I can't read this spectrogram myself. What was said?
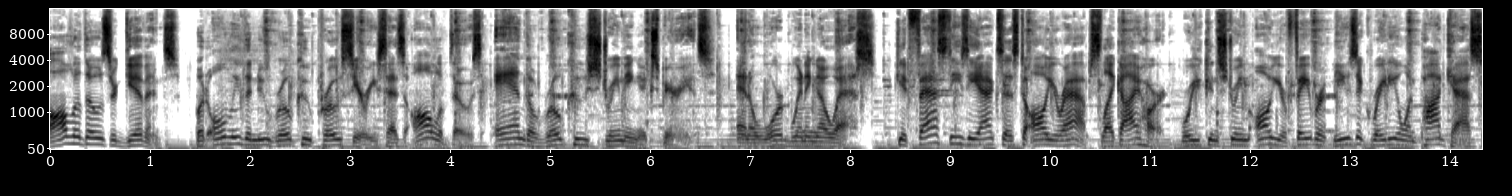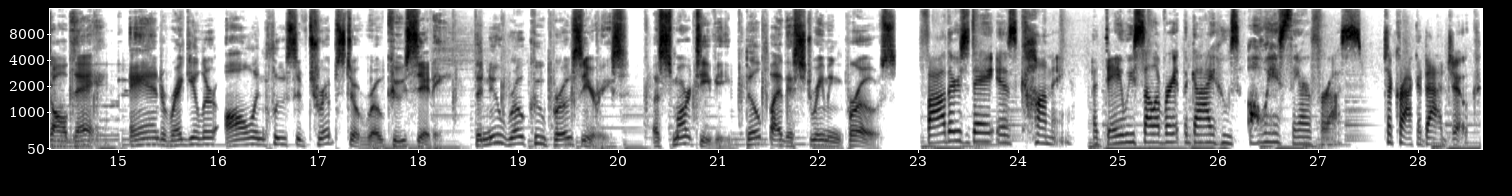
All of those are givens, but only the new Roku Pro series has all of those and the Roku streaming experience, an award winning OS. Get fast, easy access to all your apps like iHeart, where you can stream all your favorite music, radio, and podcasts all day, and regular all inclusive trips to Roku City. The new Roku Pro series, a smart TV built by the streaming pros. Father's Day is coming, a day we celebrate the guy who's always there for us. To crack a dad joke.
